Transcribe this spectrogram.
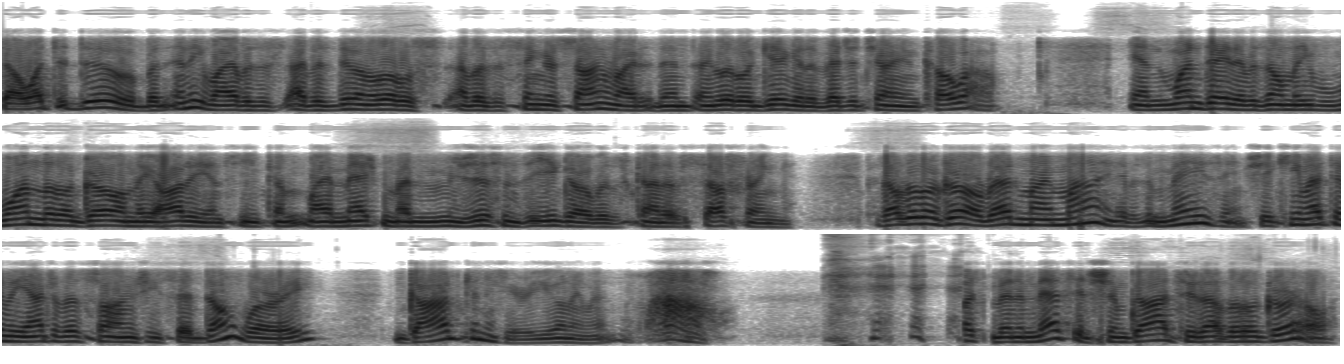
So what to do? But anyway, I was I was doing a little. I was a singer songwriter then, a little gig at a vegetarian co-op. And one day there was only one little girl in the audience. You can, my my musician's ego was kind of suffering. But that little girl read my mind. It was amazing. She came up to me after the song and she said, "Don't worry, God can hear you." And I went, "Wow." Must have been a message from God through that little girl.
